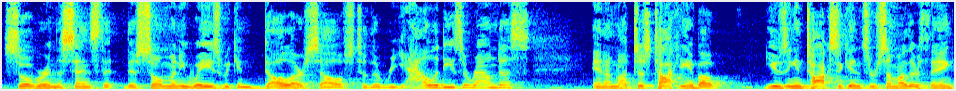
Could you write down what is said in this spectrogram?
sober in the sense that there's so many ways we can dull ourselves to the realities around us. And I'm not just talking about using intoxicants or some other thing,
